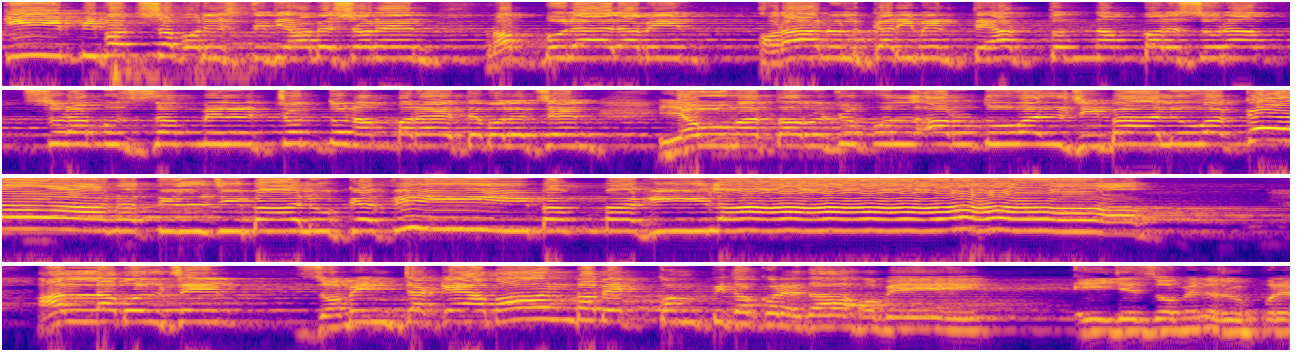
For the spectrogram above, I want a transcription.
কি বিভৎস পরিস্থিতি হবে, শোনেন। রব্বুল আলামিন কোরআনুল কারীমের 73 নম্বর সূরা সূরা মুজাম্মিলের 14 নম্বর আয়াতে বলেছেন, ইয়াউমা তারজুফুল আরদু ওয়াল জিবালু ওয়া কানাতিল জিবালু কাসীবাম মাগিলা। আল্লাহ বলছেন, জমিনটাকে এমন ভাবে কম্পিত করে দেওয়া হবে, এই যে জমিনের উপরে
